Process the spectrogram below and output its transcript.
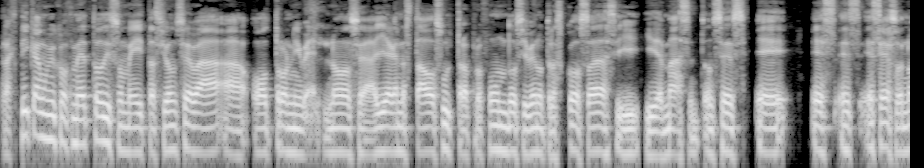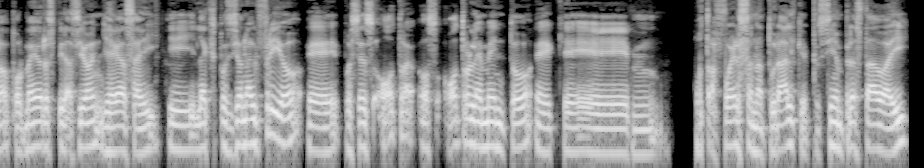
practican Wim Hof Method y su meditación se va a otro nivel, ¿no? O sea, llegan a estados ultra profundos y ven otras cosas y, y demás. Entonces, eh, es, es, es, eso, ¿no? Por medio de respiración llegas ahí. Y la exposición al frío, eh, pues es otra, otro elemento eh, que mm, otra fuerza natural que pues siempre ha estado ahí,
